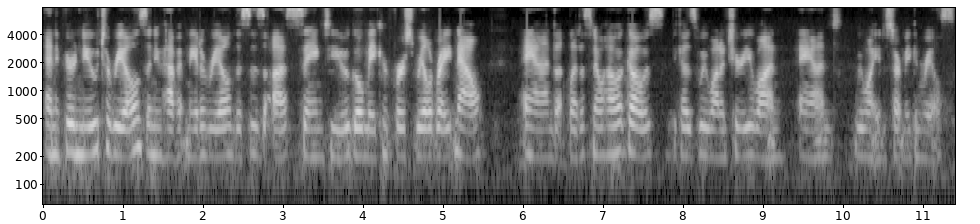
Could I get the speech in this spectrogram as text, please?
And if you're new to Reels and you haven't made a reel, this is us saying to you, go make your first reel right now and let us know how it goes because we want to cheer you on and we want you to start making reels.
